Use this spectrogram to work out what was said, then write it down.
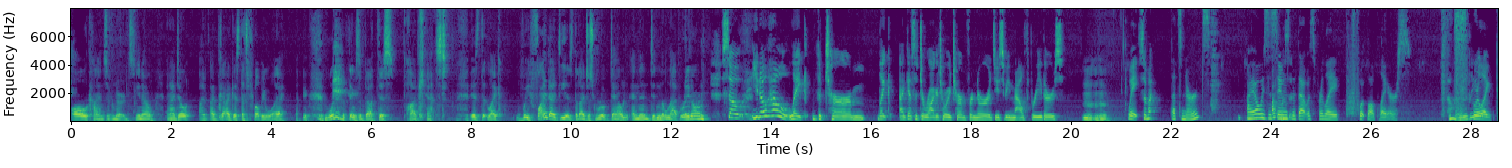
all kinds of nerds, you know. And I don't. I, I, I guess that's probably why. I, one of the things about this podcast is that like we find ideas that I just wrote down and then didn't elaborate on. So you know how like the term, like I guess a derogatory term for nerds used to be mouth breathers. Mm-hmm. Wait, So my that's nerds? I always assumed was that that was for like football players oh really? who are like,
